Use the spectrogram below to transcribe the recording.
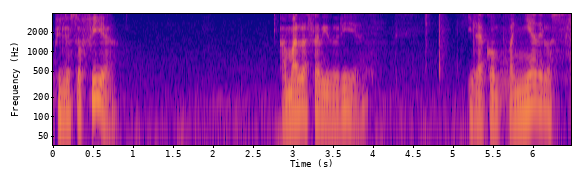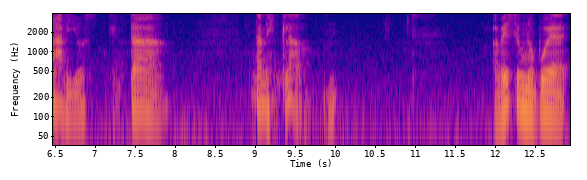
Filosofía, amar la sabiduría y la compañía de los sabios está, está mezclado. A veces uno puede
